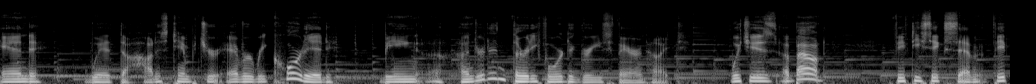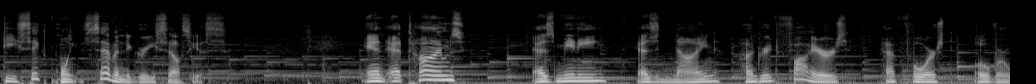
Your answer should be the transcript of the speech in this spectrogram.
and with the hottest temperature ever recorded being 134 degrees Fahrenheit, which is about 56.7 degrees Celsius. And at times, as many as 900 fires have forced over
